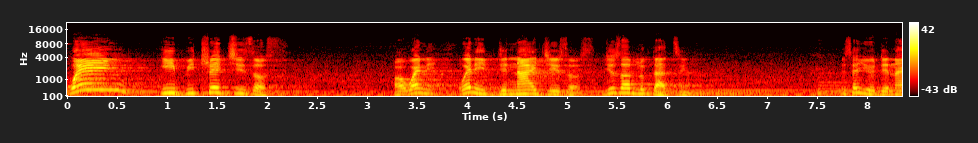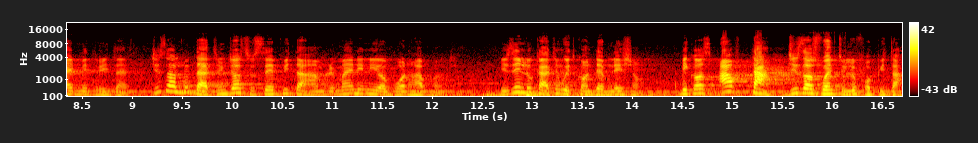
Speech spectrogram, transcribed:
When he betrayed Jesus, or when he, when he denied Jesus, Jesus looked at him. He said, You denied me three times. Jesus looked at him just to say, Peter, I'm reminding you of what happened. He didn't look at him with condemnation. Because after Jesus went to look for Peter,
